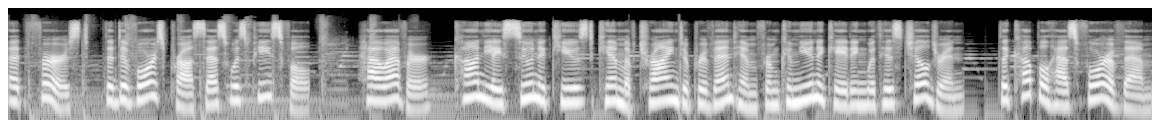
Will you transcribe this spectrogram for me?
At first, the divorce process was peaceful. However, Kanye soon accused Kim of trying to prevent him from communicating with his children. The couple has four of them.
